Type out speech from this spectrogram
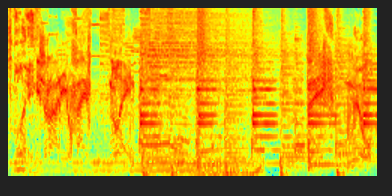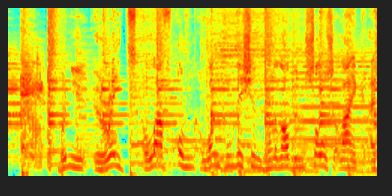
501 is Radio 501. 501. Bonnie Raitt, Love on One Condition van het album Souls Like uit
